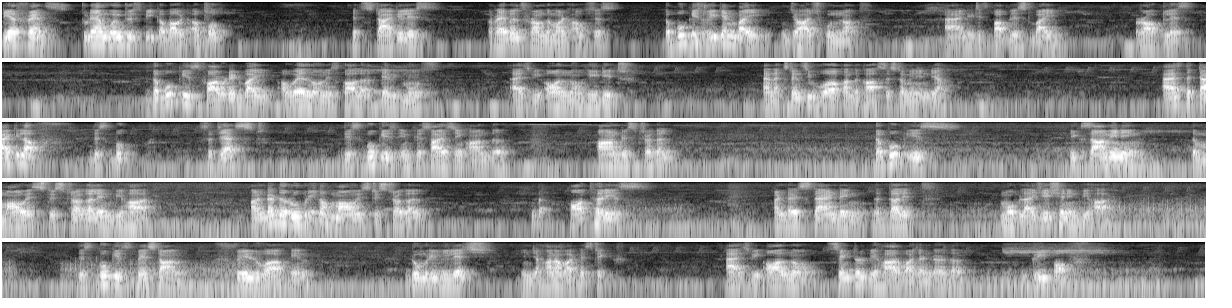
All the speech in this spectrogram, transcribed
Dear friends, today I'm going to speak about a book. Its title is Rebels from the Mud Houses. The book is written by George Kunnath and it is published by Routledge. The book is forwarded by a well-known scholar, David Moose. As we all know, he did an extensive work on the caste system in India as the title of this book suggests, this book is emphasizing on the armed struggle. The book is examining the Maoist struggle in Bihar. Under the rubric of Maoist struggle, the author is understanding the Dalit mobilization in Bihar. This book is based on field work in Dumri village in Jahanabad district. As we all know, central Bihar was under the grip of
